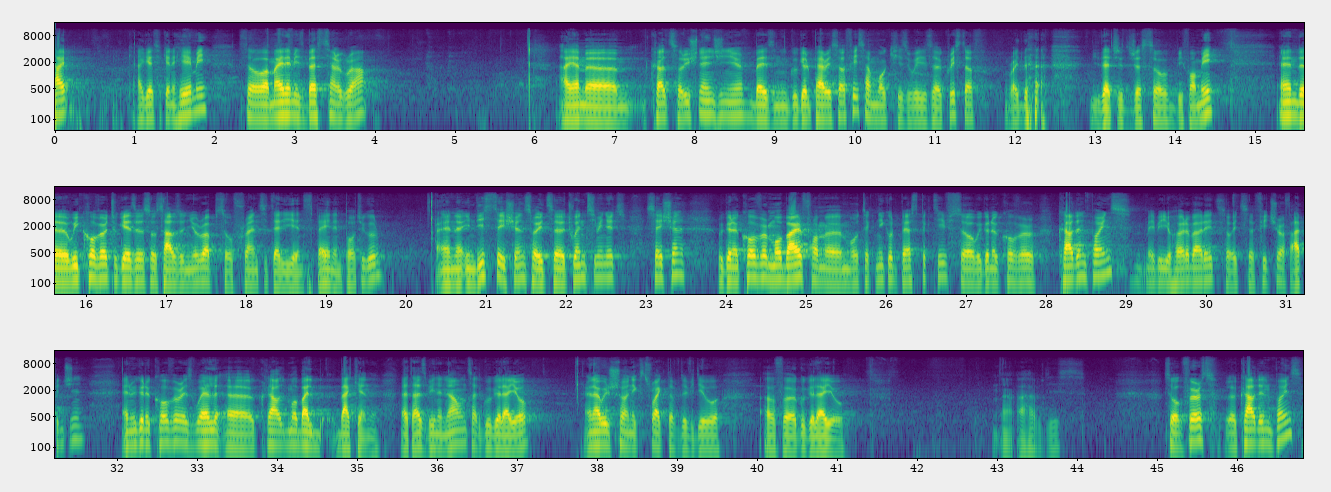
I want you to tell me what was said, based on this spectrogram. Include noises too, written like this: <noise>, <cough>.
Hi, I guess you can hear me. So uh, my name is Bastien Legras. I am a cloud solution engineer based in Google Paris office. I'm working with uh, Christophe, right there, <laughs> that you just saw before me. And uh, we cover together so Southern Europe, so France, Italy, and Spain, and Portugal. And uh, in this session, so it's a 20-minute session, we're going to cover mobile from a more technical perspective. So we're going to cover cloud endpoints. Maybe you heard about it. So it's a feature of App Engine. And we're going to cover as well uh, cloud mobile backend that has been announced at Google I.O. And I will show an extract of the video of uh, Google I.O. I have this. So first, uh, cloud endpoints.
